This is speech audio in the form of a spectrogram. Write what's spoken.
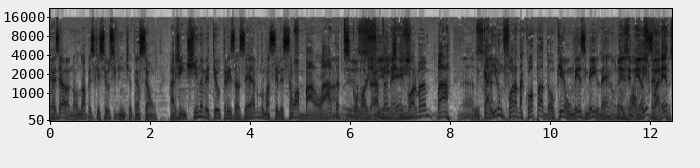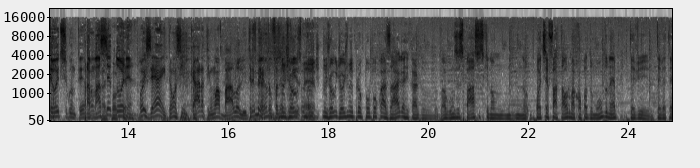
mas ó, não dá pra esquecer o seguinte, atenção, a Argentina meteu 3 a 0 numa seleção abalada Ah, psicologicamente, de forma, bah, e caíram fora da Copa, o quê? Um mês e meio, né? Um mês e Um meio, mês, 48 segundo tempo. Pra Não, Macedônia. Pois é, então assim, cara, tem um abalo ali tremendo. No jogo, no, no jogo de hoje me preocupou um pouco a zaga, Ricardo. Alguns espaços que não, não- pode ser fatal numa Copa do Mundo, né? Teve, teve até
